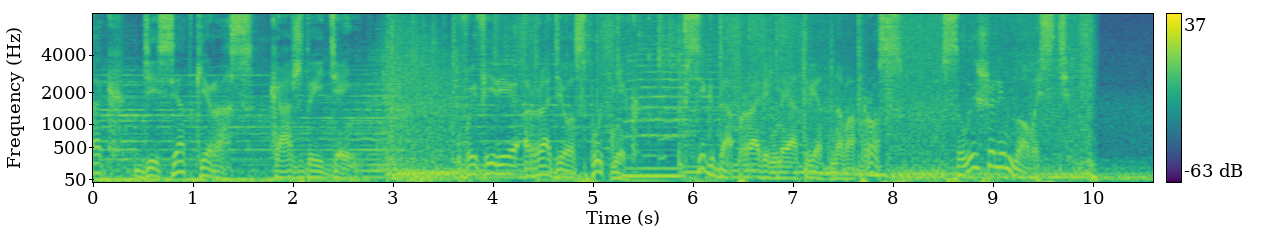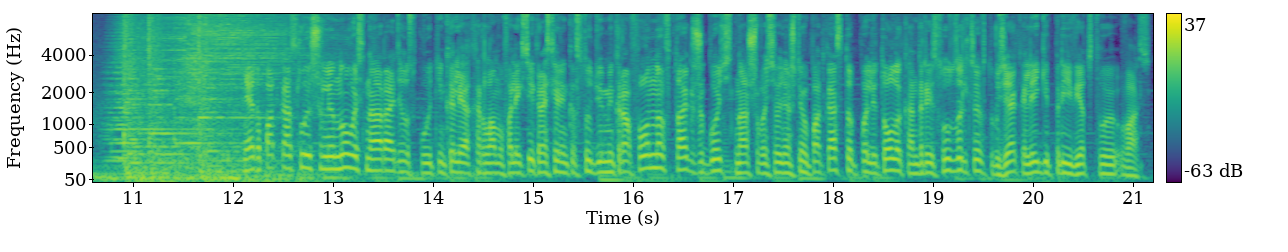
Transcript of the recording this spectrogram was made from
Так десятки раз каждый день. В эфире «Радио Спутник». Всегда правильный ответ на вопрос. Слышали новость? Это подкаст «Слышали новость» на радио «Спутник». Илья Харламов, Алексей Красильников студию микрофонов. Также гость нашего сегодняшнего подкаста – политолог Андрей Суздальцев. Друзья, коллеги, приветствую вас.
